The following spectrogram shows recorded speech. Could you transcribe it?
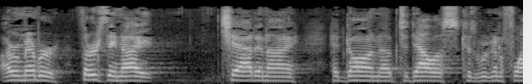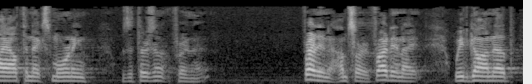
I remember Thursday night, Chad and I had gone up to Dallas because we were going to fly out the next morning. Was it Thursday night? Friday night? Friday night. I'm sorry, Friday night. We'd gone up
